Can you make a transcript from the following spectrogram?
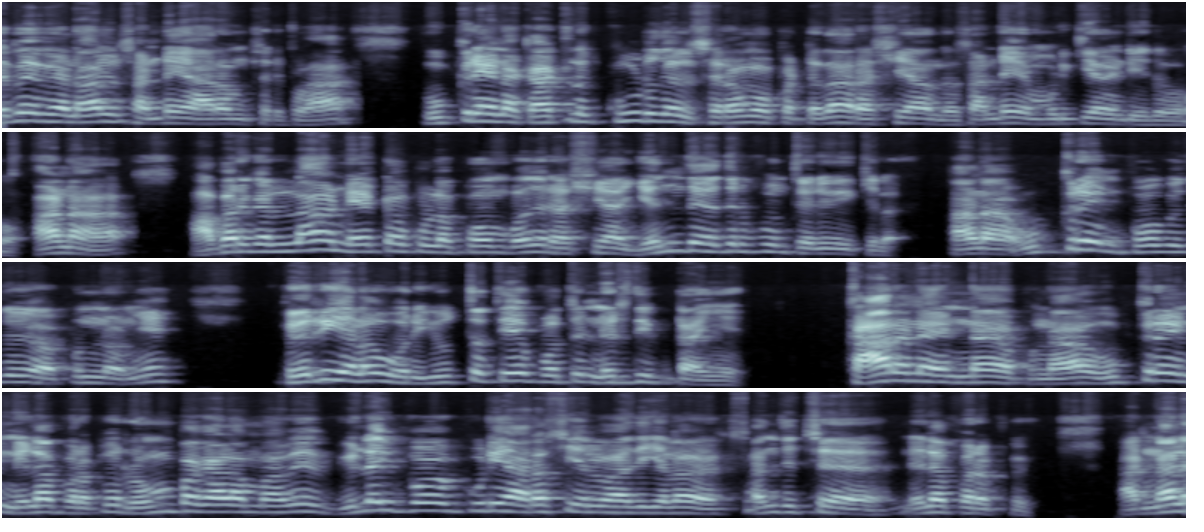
எவன் வேணாலும் சண்டையை ஆரம்பிச்சிருக்கலாம். உக்ரைனை காட்டிலும் கூடுதல் சிரமப்பட்டு தான் ரஷ்யா அந்த சண்டையை முடிக்க வேண்டியது வரும். ஆனால் அவர்கள்லாம் நேட்டோக்குள்ளே போகும்போது ரஷ்யா எந்த எதிர்ப்பும் தெரிவிக்கல. ஆனால் உக்ரைன் போகுது அப்படின்னோடனே பெரிய அளவு ஒரு யுத்தத்தையே போட்டு நிறுத்திவிட்டாங்க. காரணம் என்ன அப்படின்னா உக்ரைன் நிலப்பரப்பு ரொம்ப காலமாகவே விலை போகக்கூடிய அரசியல்வாதிகளை சந்திச்ச நிலப்பரப்பு. அதனால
